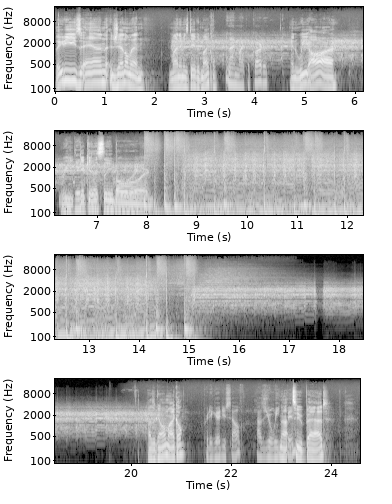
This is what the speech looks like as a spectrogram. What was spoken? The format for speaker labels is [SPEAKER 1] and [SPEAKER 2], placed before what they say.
[SPEAKER 1] Ladies and gentlemen, my name is David Michael,
[SPEAKER 2] And I'm Michael Carter.
[SPEAKER 1] and we are ridiculously
[SPEAKER 2] Ridiculously Bored.
[SPEAKER 1] bored. How's it going, Michael?
[SPEAKER 2] Pretty good yourself. How's your week
[SPEAKER 1] Not
[SPEAKER 2] been?
[SPEAKER 1] too bad.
